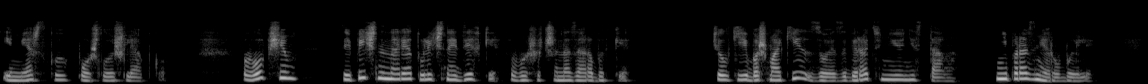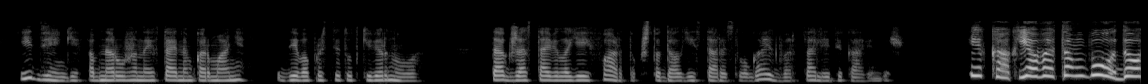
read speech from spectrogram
и мерзкую пошлую шляпку. В общем, типичный наряд уличной девки, вышедшей на заработки. Челки и башмаки Зоя забирать у нее не стала, не по размеру были. И деньги, обнаруженные в тайном кармане, дева проститутки вернула. Также оставила ей фартук, что дал ей старый слуга из дворца леди Кавендиш. «И как я в этом буду?»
